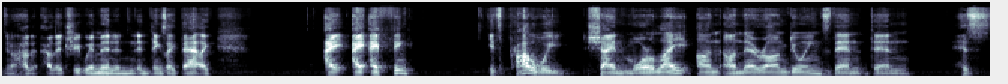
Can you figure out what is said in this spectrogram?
you know how they, how they treat women and, and things like that. Like, I, I I think it's probably shined more light on on their wrongdoings than than has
